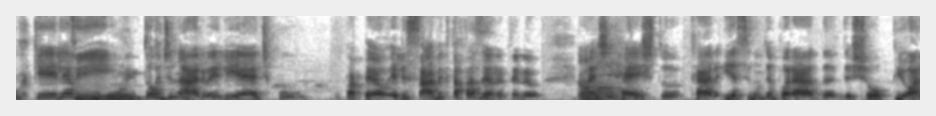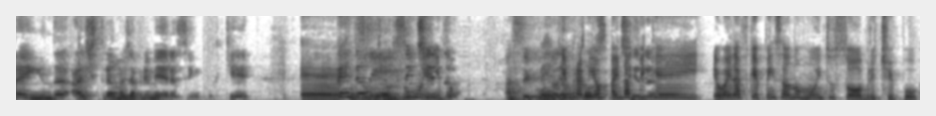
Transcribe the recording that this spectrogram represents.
Porque ele é Sim. muito ordinário. Ele é, tipo, o papel. Ele sabe o que tá fazendo, entendeu? Uhum. Mas de resto, cara, e a segunda temporada deixou pior ainda as tramas da primeira, assim, porque é, perdeu sim, todo sentido. A segunda E pra mim, eu ainda fiquei. Eu ainda fiquei pensando muito sobre, tipo,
